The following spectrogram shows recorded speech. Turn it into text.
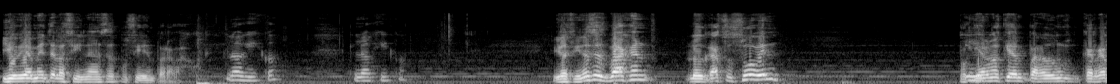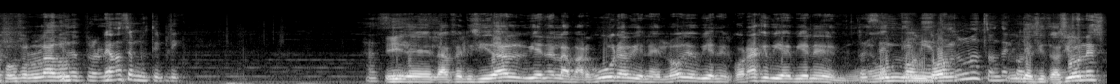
y obviamente las finanzas pues siguen para abajo. Lógico, lógico. Y las finanzas bajan, los gastos suben, porque ya no más quedan para cargar por un solo lado. Y los problemas se multiplican. y de la felicidad viene la amargura, viene el odio, viene el coraje, viene, pues un, montón de situaciones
